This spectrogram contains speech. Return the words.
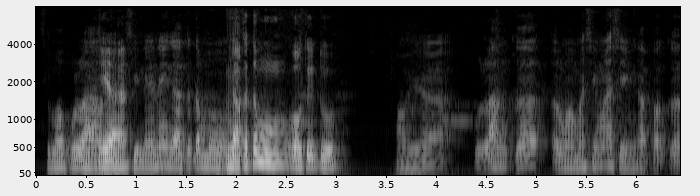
semua pulang Iya. si nenek nggak ketemu Nggak ketemu waktu itu. oh ya pulang ke rumah masing-masing apa ke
